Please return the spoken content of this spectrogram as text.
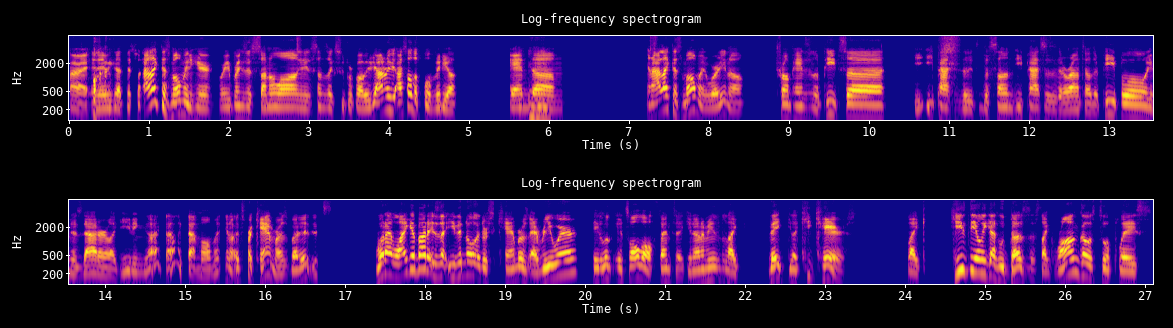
All right, and then we got this one. I like this moment here where he brings his son along, and his son's like super popular. I don't. Know, I saw the full video, and Mhm. um, and I like this moment where you know Trump hands him the pizza. He, he passes the, the son. He passes it around to other people. He and his dad are like eating. I like, I like that moment. You know, it's for cameras, but it, it's what I like about it is that even though there's cameras everywhere, they look. It's all authentic. You know what I mean? Like they like he cares. Like he's the only guy who does this. Like Ron goes to a place.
